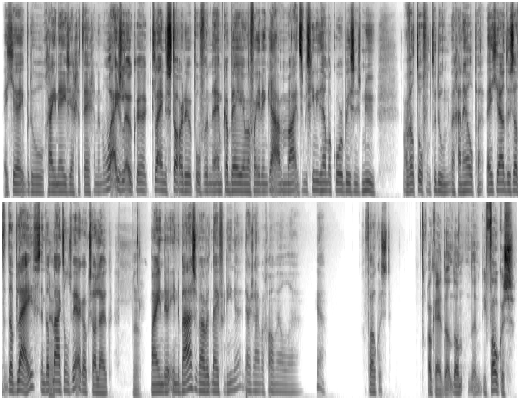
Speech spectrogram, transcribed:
Weet je, ik bedoel, ga je nee zeggen tegen een onwijs leuke kleine start-up of een MKB waarvan je denkt, ja, maar het is misschien niet helemaal core business nu, maar wel tof om te doen. We gaan helpen. Weet je, dus dat, dat blijft en dat maakt ons werk ook zo leuk. Ja. Maar in de, in de basis waar we het mee verdienen, daar zijn we gewoon wel uh, ja, gefocust. Oké, dan, dan die focus.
